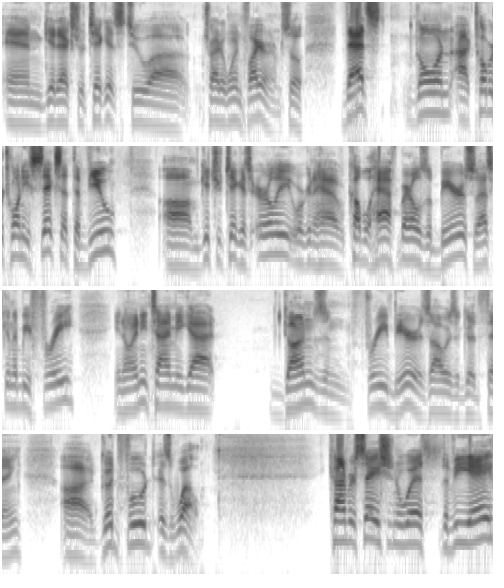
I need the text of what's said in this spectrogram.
and get extra tickets to uh, try to win firearms. So that's going October 26th at the View. Um, get your tickets early. We're going to have a couple half barrels of beer, so that's going to be free. You know, anytime you got guns and free beer is always a good thing. Uh, good food as well. Conversation with the VA.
